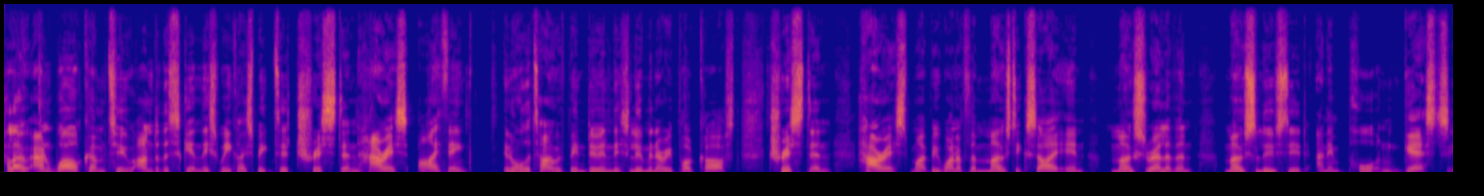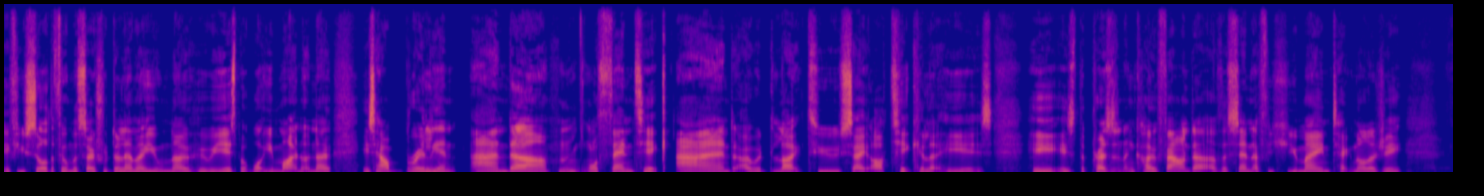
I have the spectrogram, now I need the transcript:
Hello and welcome to Under the Skin. This week I speak to Tristan Harris. I think in all the time we've been doing this Luminary podcast, Tristan Harris might be one of the most exciting, most relevant, most lucid, and important guests. If you saw the film The Social Dilemma, you'll know who he is. But what you might not know is how brilliant and uh, hmm, authentic, and I would like to say articulate he is. He is the president and co founder of the Center for Humane Technology.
